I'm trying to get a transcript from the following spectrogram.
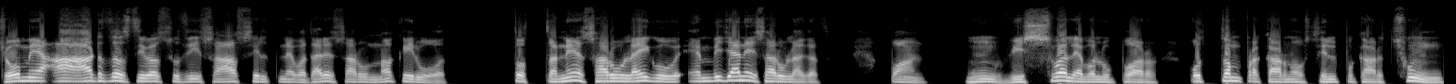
જો મેં આ આઠ દસ દિવસ સુધી આ શિલ્પને વધારે સારું ન કર્યું હોત, તો તને સારું લાગ્યું, એમ બીજાને સારું લાગત. પણ હું વિશ્વ લેવલ ઉપર ઉત્તમ પ્રકારનો શિલ્પકાર છું,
